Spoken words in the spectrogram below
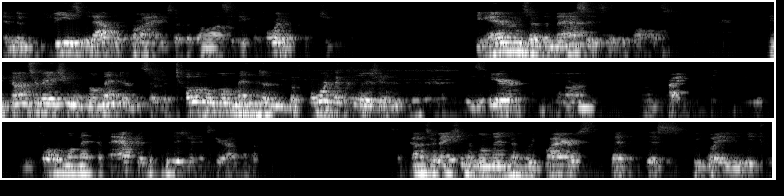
and the v's without the primes are the velocity before the collision. The m's are the masses of the balls. And conservation of momentum, so the total momentum before the collision is here on, on the right. And the total momentum after the collision is here on the left. So conservation of momentum requires that this equation be true.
